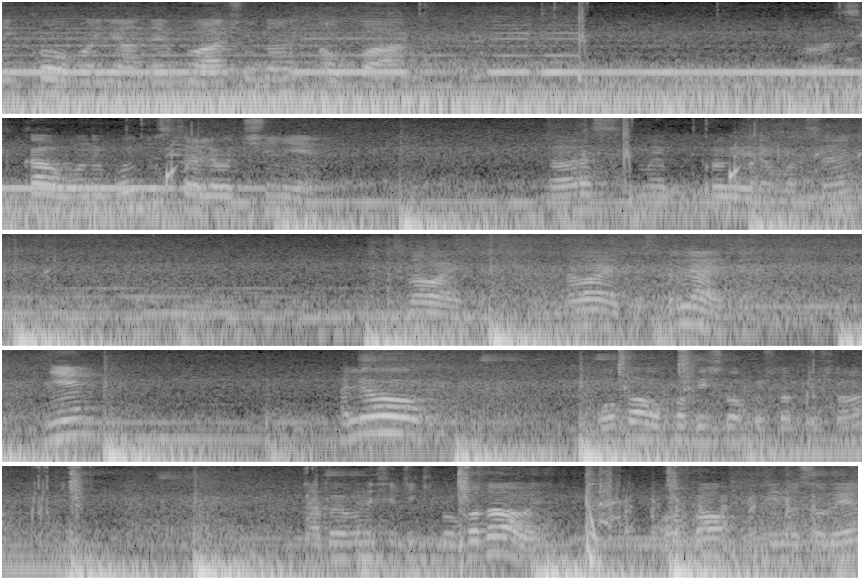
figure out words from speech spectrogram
Нікого я не бачу, да? Опа. Цікаво, вони будуть дострілювати чи ні. Зараз ми провіримо це. Давайте, давайте, стріляйте. Ні? Алло! Опа, опа, пішло, пішло, пішло. Аби вони ще тільки попадали. Опа, мінус один.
